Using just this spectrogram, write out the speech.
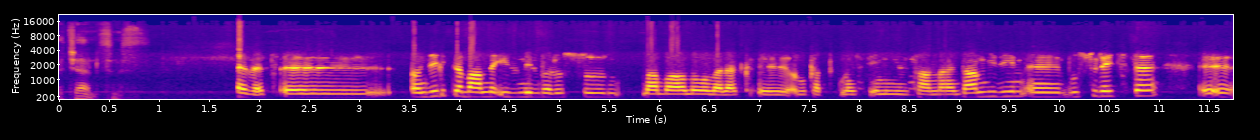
açar mısınız? Evet. E, öncelikle ben de İzmir Barosu'na bağlı olarak e, avukatlık mesleğini yürütenlerden biriyim. E, bu süreçte ee,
